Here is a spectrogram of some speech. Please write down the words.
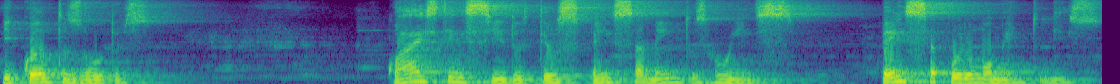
e quantos outros. Quais têm sido teus pensamentos ruins? Pensa por um momento nisso.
